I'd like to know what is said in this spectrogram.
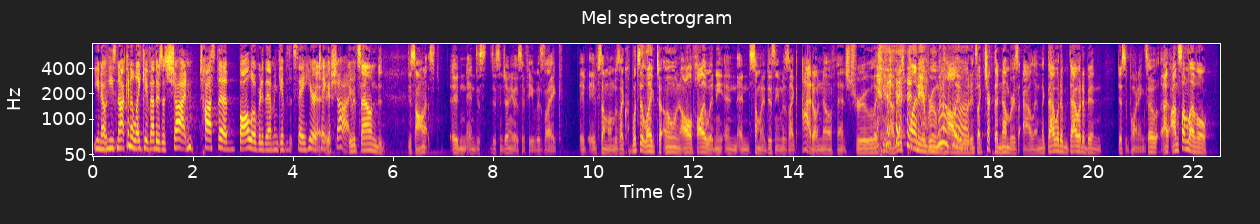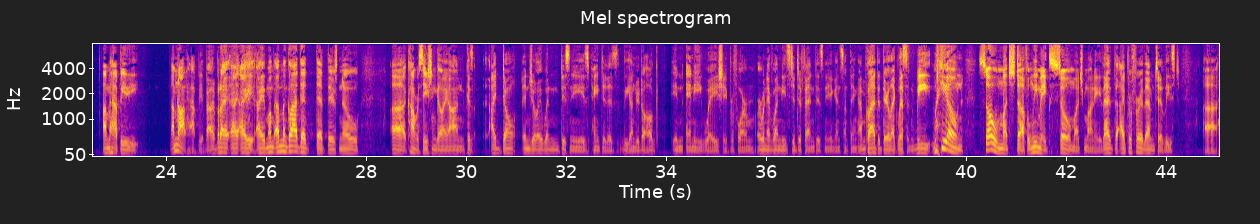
You know, he's not going to like give others a shot and toss the ball over to them and give say here, Yeah, take it, a shot. It would sound dishonest and, and dis- disingenuous if he was like, if, if someone was like, "What's it like to own all of Hollywood?" and, he, and and someone at Disney was like, "I don't know if that's true." Like you know, there's plenty of room in Hollywood. It's like check the numbers, Alan. Like that would have that would have been disappointing. So on some level, I'm happy. I'm not happy about it, but I I, I I'm, I'm glad that that there's no uh, conversation going on because I don't enjoy when Disney is painted as the underdog in any way, shape, or form, or when everyone needs to defend Disney against something. I'm glad that they're like, listen, we we own so much stuff and we make so much money. That I prefer them to at least uh,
